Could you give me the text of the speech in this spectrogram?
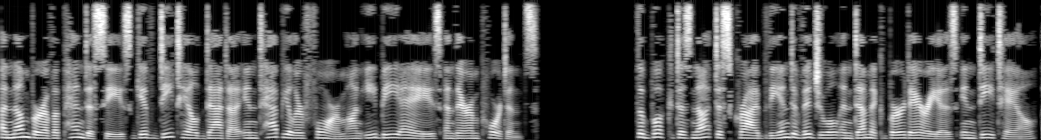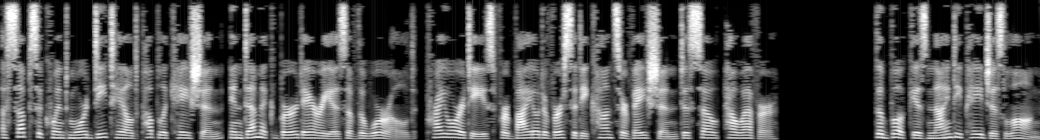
A number of appendices give detailed data in tabular form on EBAs and their importance. The book does not describe the individual endemic bird areas in detail. A subsequent more detailed publication, Endemic Bird Areas of the World, Priorities for Biodiversity Conservation does so, however. The book is 90 pages long.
